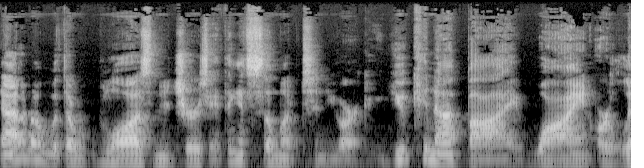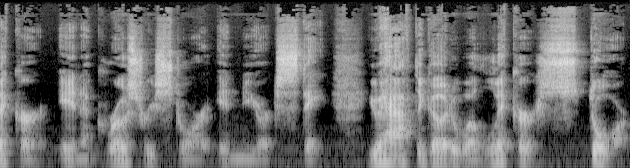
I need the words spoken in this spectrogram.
Now I don't know what the laws in New Jersey. I think it's similar to New York. You cannot buy wine or liquor in a grocery store in New York State. You have to go to a liquor store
